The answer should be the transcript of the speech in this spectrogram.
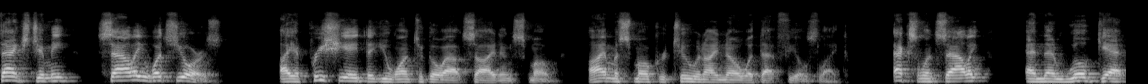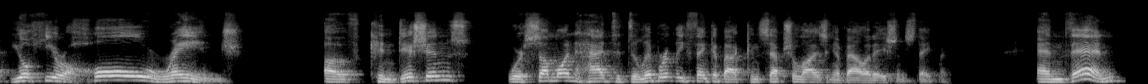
Thanks, Jimmy. Sally, what's yours? I appreciate that you want to go outside and smoke. I'm a smoker too, and I know what that feels like. Excellent, Sally. And then we'll get, you'll hear a whole range of conditions where someone had to deliberately think about conceptualizing a validation statement. And then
